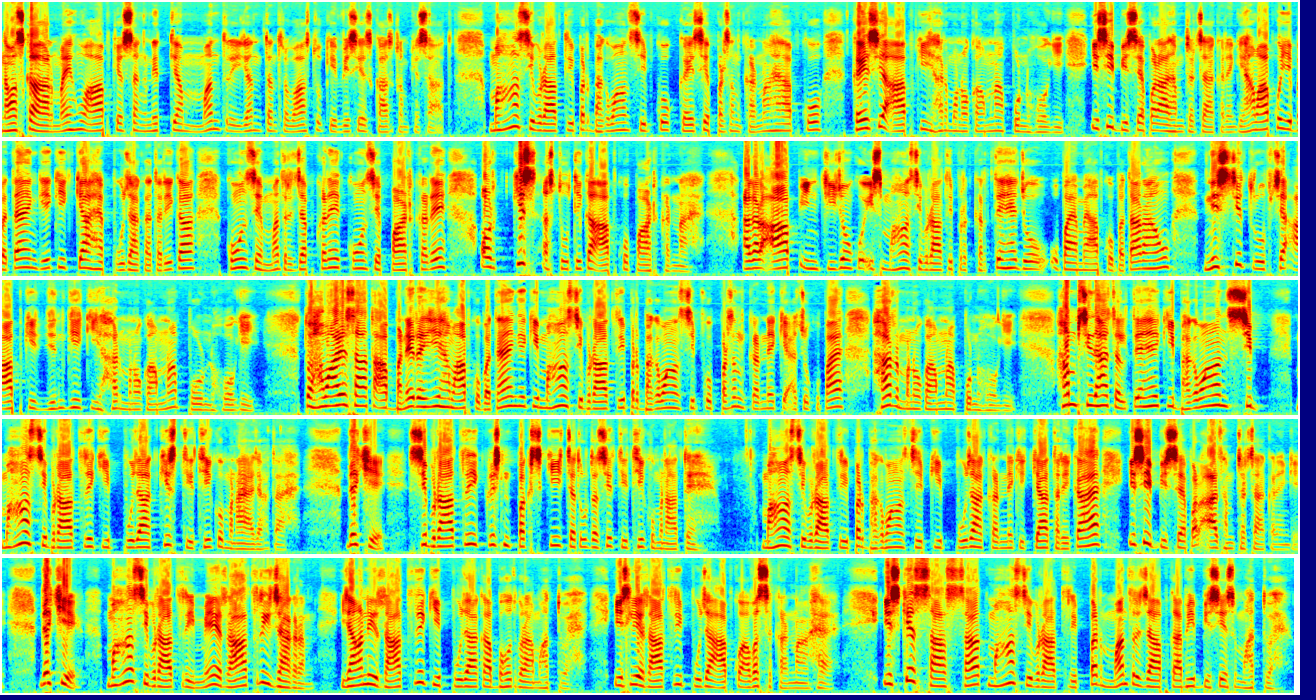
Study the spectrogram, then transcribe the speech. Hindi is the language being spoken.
नमस्कार, मैं हूँ आपके संग नित्यम मंत्र यंत्र तंत्र वास्तु के विशेष कार्यक्रम के साथ। महाशिवरात्रि पर भगवान शिव को कैसे प्रसन्न करना है आपको? कैसे आपकी हर मनोकामना पूर्ण होगी? इसी विषय पर आज हम चर्चा करेंगे। हम आपको ये बताएँगे कि क्या है पूजा का तरीका, कौन से मंत्र जप करें, कौन से पाठ करें और किस स्तुति का आपको पाठ करना है। अगर आप इन चीज़ों को इस महाशिवरात्रि पर करते हैं, जो उपाय मैं आपको बता रहा हूँ, निश्चित रूप से आपकी ज़िंदगी की हर मनोकामना पूर्ण होगी। तो हमारे साथ आप बने रहिए, हम आपको बताएँगे कि महाशिवरात्रि पर भगवान शिव को प्रसन्न करने के अचूक उपाय हर मनोकामना पूर्ण होगी। हम सीधा चलते हैं कि भगवान शिव महाशिवरात्रि की पूजा किस तिथि को मनाया जाता है। देखिए, शिवरात्रि कृष्ण पक्ष की चतुर्दशी तिथि को मनाते हैं। महाशिवरात्रि पर भगवान शिव की पूजा करने की क्या तरीका है, इसी विषय पर आज हम चर्चा करेंगे। देखिए, महाशिवरात्रि में रात्रि जागरण, यानी रात्रि की पूजा का बहुत बड़ा महत्व है। इसलिए रात्रि पूजा आपको अवश्य करना है। इसके साथ साथ महाशिवरात्रि पर मंत्र जाप का भी विशेष महत्व है।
